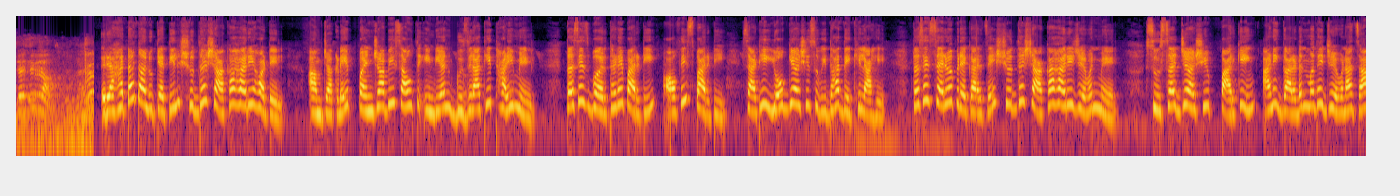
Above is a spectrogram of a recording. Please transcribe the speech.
जय श्रीराम. राहता तालुक्यातील शुद्ध शाकाहारी हॉटेल. आमच्याकडे पंजाबी साऊथ इंडियन गुजराती थाळी मिळेल. तसेच बर्थडे पार्टी ऑफिस पार्टी साठी योग्य अशी सुविधा देखील आहे. तसेच सर्व प्रकारचे शुद्ध शाकाहारी जेवण मिळेल. सुसज्ज अशी पार्किंग आणि गार्डनमध्ये जेवणाचा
